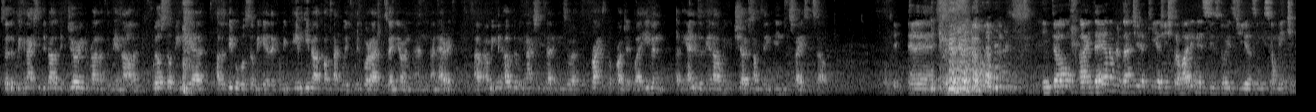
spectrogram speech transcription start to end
so that we can actually develop it during the run of the Biennale. We'll still be here, other people will still be here, there can be email contact with, with Burak, Zeyno, and, and, and Erick. Uh, and we can hope that we can actually turn it into a practical project where even at the end of the Biennale we show something in the space itself. É... Então, a ideia, na verdade, é que a gente trabalhe nesses dois dias inicialmente,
